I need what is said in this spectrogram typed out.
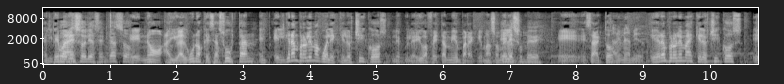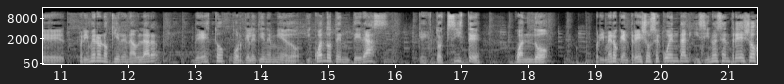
El y tema por es- eso le hacen caso. Eh, no, hay algunos que se asustan. El, el gran problema cuál es que los chicos, le, le digo a Fe también para que más o menos. Él es un bebé. eh, exacto. A mí me da miedo. El gran problema es que los chicos eh, primero no quieren hablar de esto porque le tienen miedo. Y cuando te enterás que esto existe, cuando primero que entre ellos se cuentan y si no es entre ellos,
